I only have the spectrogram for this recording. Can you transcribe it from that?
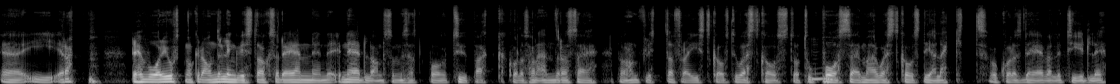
eh, i rapp. Det har vært gjort noen andre lingvister også. Det er en i Nederland som har sett på Tupac, hvordan han endra seg når han flytta fra East Coast til West Coast og tok på seg mer West Coast-dialekt, og hvordan det er veldig tydelig.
